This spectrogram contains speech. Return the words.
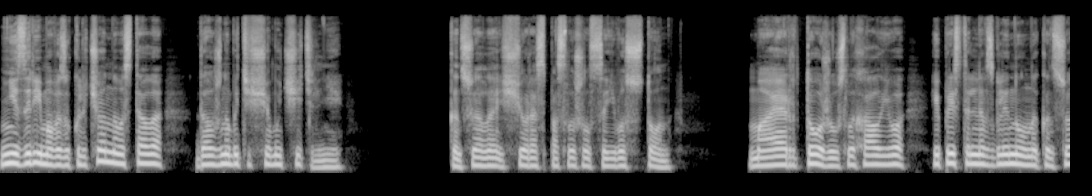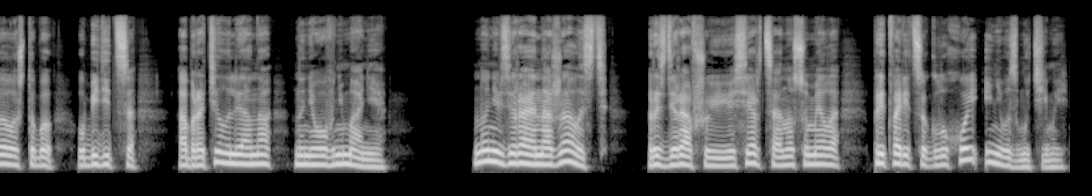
незримого заключенного стало, должно быть, еще мучительнее. Консуэла еще раз послышался его стон. Майер тоже услыхал его и пристально взглянул на Консуэла, чтобы убедиться, обратила ли она на него внимание. Но, невзирая на жалость, раздиравшую ее сердце, она сумела притвориться глухой и невозмутимой.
